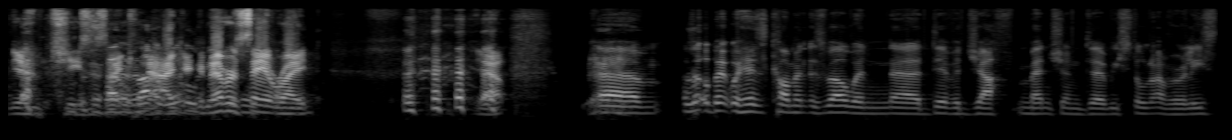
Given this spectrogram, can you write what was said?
yeah, Jesus, I, can, I can never say it right. yeah. Um, a little bit with his comment as well when uh, David Jaffe mentioned uh, we still don't have a release.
